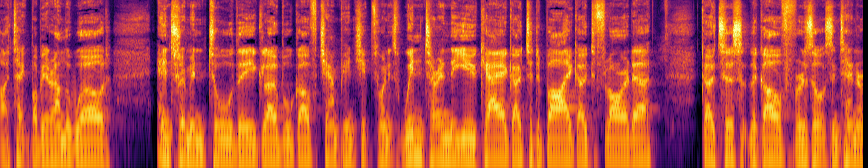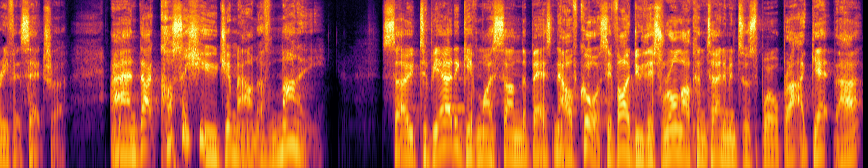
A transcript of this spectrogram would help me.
I take Bobby around the world, enter him into all the global golf championships when it's winter in the UK. I go to Dubai, go to Florida, go to the golf resorts in Tenerife, etc. And that costs a huge amount of money. So to be able to give my son the best, now of course, if I do this wrong, I can turn him into a spoiled brat. I get that.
